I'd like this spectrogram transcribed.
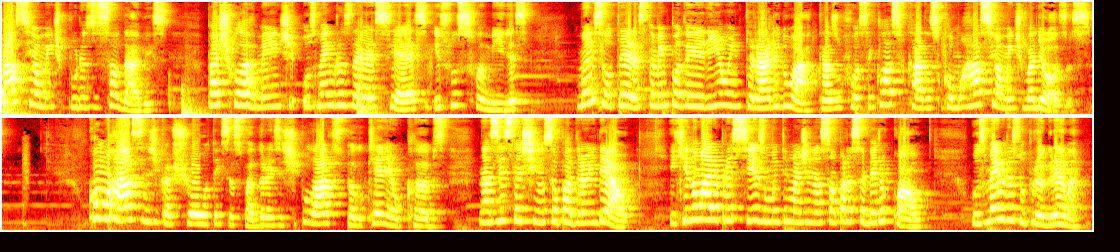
racialmente puros e saudáveis. Particularmente, os membros da SS e suas famílias Mães solteiras também poderiam entrar e doar, caso fossem classificadas como racialmente valiosas. Como raças de cachorro têm seus padrões estipulados pelo Kennel Clubs, nazistas tinham seu padrão ideal, e que não era preciso muita imaginação para saber o qual. Os membros do programa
